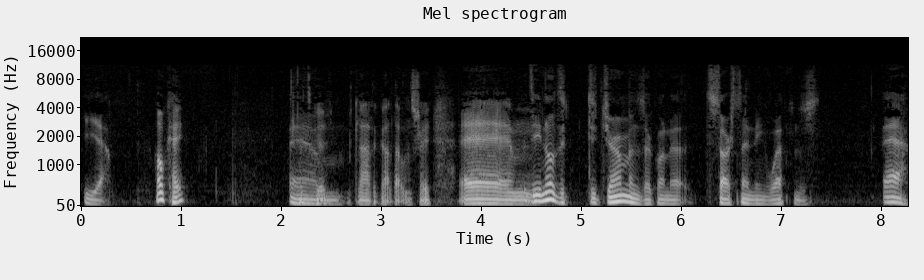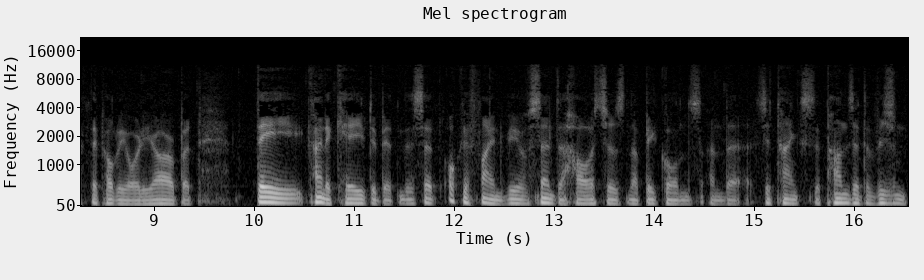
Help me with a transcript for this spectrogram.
Yeah. okay, that's good. Um, Glad I got that one straight. Um, Do you know that the Germans are going to start sending weapons? Yeah, they probably already are, but they kind of caved a bit and they said, okay, fine, we have sent the howitzers and the big guns and the, the tanks, the Panzer Division.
